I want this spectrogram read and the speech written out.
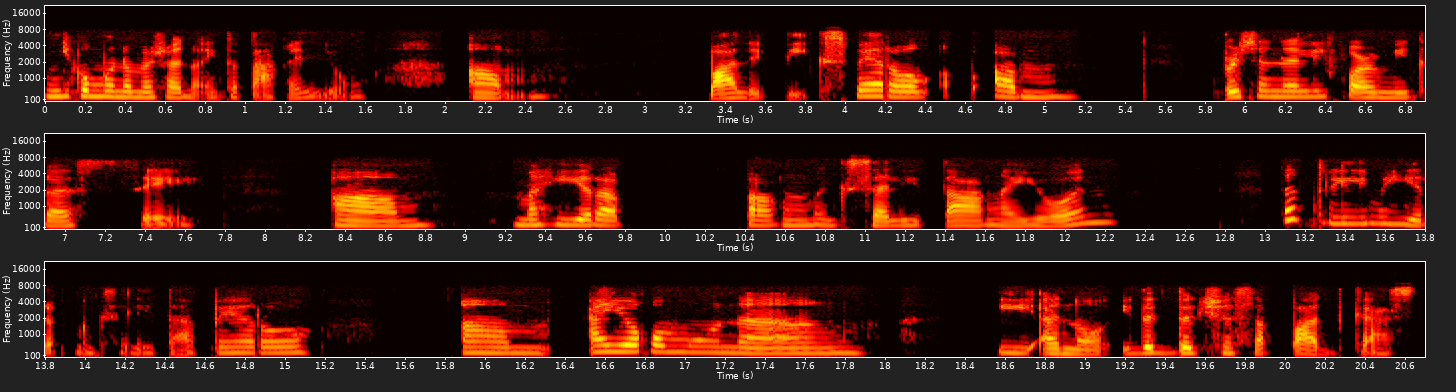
hindi ko muna masyadong itatakil yung um, politics. Pero, um, personally for me kasi, um, mahirap pang magsalita ngayon. Not really mahirap magsalita, pero um, ayoko munang i-ano, idagdag siya sa podcast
